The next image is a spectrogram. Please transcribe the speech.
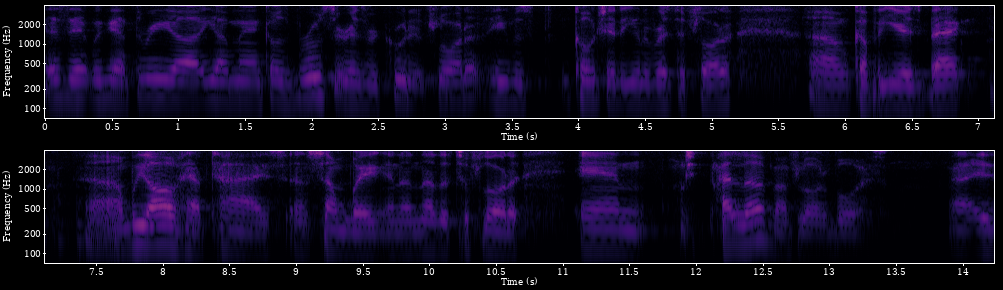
That's it. We got three uh, young men. Coach Brewster is recruited Florida. He was coach at the University of Florida um, a couple years back. Um, we all have ties uh, some way and another to Florida, and I love my Florida boys. Uh, it,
